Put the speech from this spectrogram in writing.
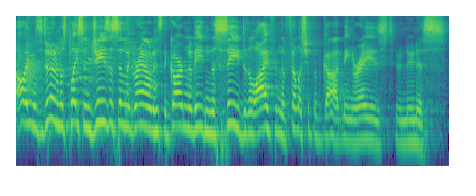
All he was doing was placing Jesus in the ground as the Garden of Eden, the seed to the life and the fellowship of God being raised to newness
